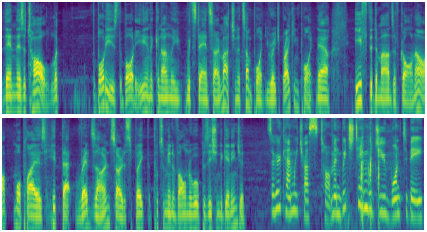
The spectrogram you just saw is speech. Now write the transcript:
then there's a toll. Look, the body is the body, and it can only withstand so much. And at some point, you reach breaking point. Now, if the demands have gone up, more players hit that red zone, so to speak, that puts them in a vulnerable position to get injured. So who can we trust, Tom? And which team would you want to be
